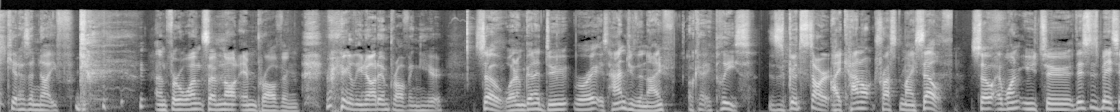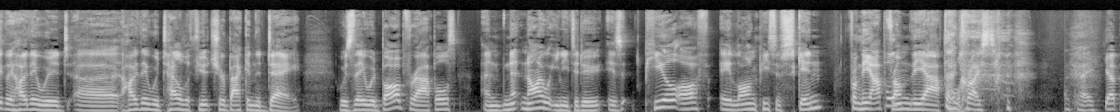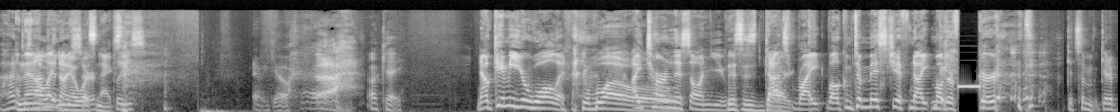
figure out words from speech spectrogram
Kid has a knife. And for once, I'm not improving. really not improving here. So, what I'm going to do, Rory, is hand you the knife. Okay, please. This is a good start. I cannot trust myself. So I want you to. This is basically how they would uh, how they would tell the future back in the day. Was they would bob for apples, and n- now what you need to do is peel off a long piece of skin From the apple. from the apple. Thank Christ. okay. Yep. Hand, And then I'll let the you knife, know what's next. please. there we go. okay. Now give me your wallet. Whoa! I turn this on you. This is dark. That's right. Welcome to Mischief Night, motherfucker. get some, get a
